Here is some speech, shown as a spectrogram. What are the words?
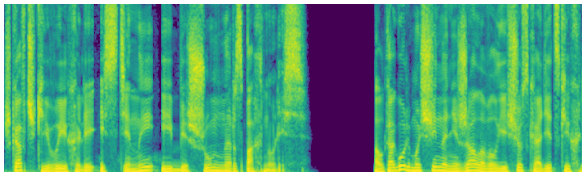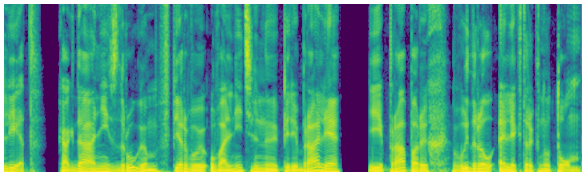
шкафчики выехали из стены и бесшумно распахнулись. Алкоголь мужчина не жаловал еще с кадетских лет, когда они с другом в первую увольнительную перебрали, и прапор их выдрал электрокнутом.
